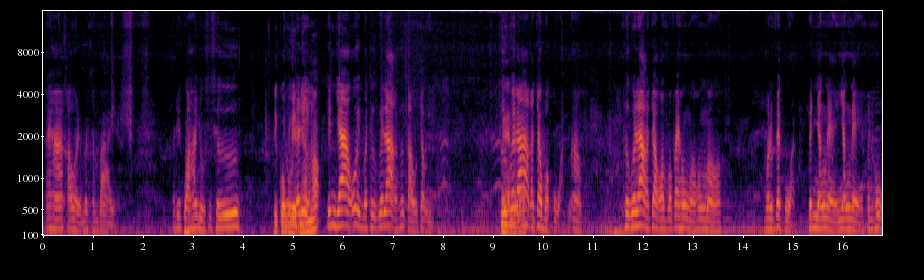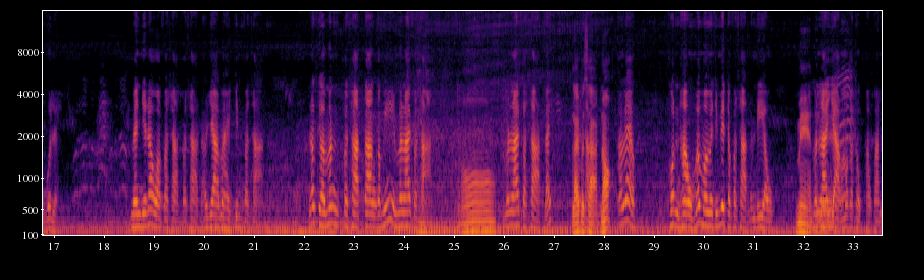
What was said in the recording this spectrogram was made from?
ไปหาเขาเลยมันสำบายก็ดีกว่าหาอยู่ซื้อดีกว่าบ่เฮ็ดหยังเนาะกินยาโอ้ยบ่ถึกเวลาก็คือเก่าเจ้าอีกถึกเวลาก็เจ้าบ่กวดอ้าวถึกเวลาก็เจ้าก็บ่ไปห้องหมอห้องหมอบ่ได้ไปกวด เป็นหยังแหน่หยังแหน่เป็นหู้เบิดเลยแม่นอยี่เล่าว่าประสาทประสาทเอายามาให้กินประสาทแล้วเถื่อมันประสาทต่างกับนี้มันไล่ประสาท อ๋อมันไล่ประสาทได้ลายประสาทเนาะเอาแล้ว คนเฮาไม่มันมันจะมีแต่ประสาทอันเดียว แม่นมันหลายอย่างมากระทบเข้ากัน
